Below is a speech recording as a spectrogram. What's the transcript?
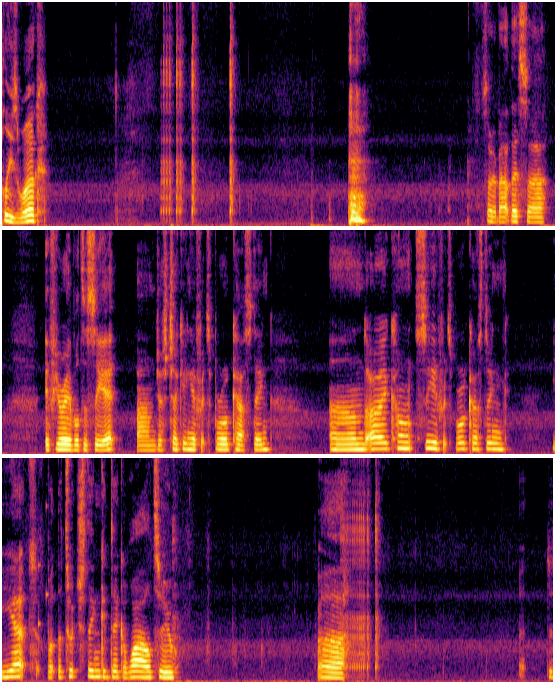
Please work. Sorry about this. Uh, if you're able to see it, I'm just checking if it's broadcasting. And I can't see if it's broadcasting yet, but the Twitch thing can take a while to. Uh, the,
